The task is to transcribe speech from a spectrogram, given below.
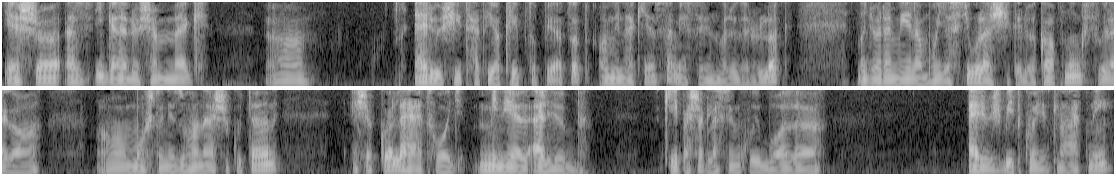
és ez igen erősen meg erősítheti a kriptopiacot, aminek én személy szerint nagyon örülök. Nagyon remélem, hogy ezt jól el sikerül kapnunk, főleg a, a mostani zuhanások után, és akkor lehet, hogy minél előbb képesek leszünk újból erős bitcoint látni,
